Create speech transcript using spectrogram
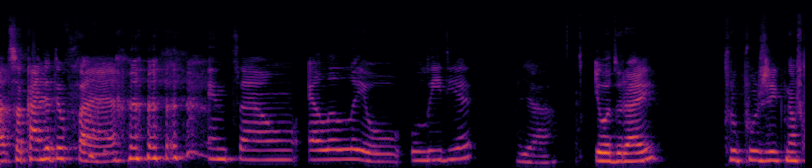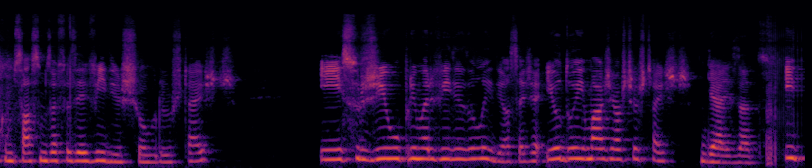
god, sou kinda teu fã. Então ela leu o Lídia, yeah. eu adorei, propus-lhe que nós começássemos a fazer vídeos sobre os textos e surgiu o primeiro vídeo do Lídia, ou seja, eu dou imagem aos teus textos Yeah, exato. e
